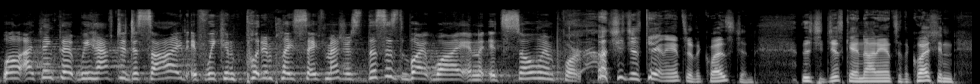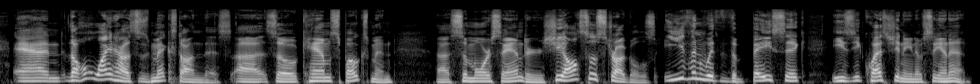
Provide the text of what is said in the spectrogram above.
Well, I think that we have to decide if we can put in place safe measures. This is why, and it's so important. she just can't answer the question. She just cannot answer the question. And the whole White House is mixed on this. Uh, so, Cam's spokesman, uh, Symone Sanders, she also struggles, even with the basic, easy questioning of CNN.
